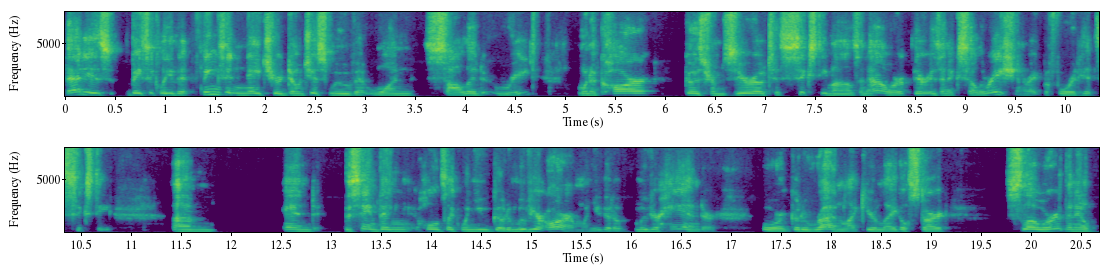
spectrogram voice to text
that is basically that things in nature don't just move at one solid rate. When a car goes from zero to 60 miles an hour, there is an acceleration right before it hits 60. Um, and the same thing holds like when you go to move your arm, when you go to move your hand or or go to run, like your leg will start slower, then it'll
